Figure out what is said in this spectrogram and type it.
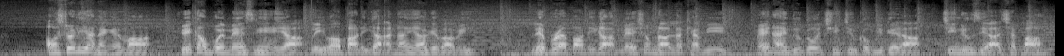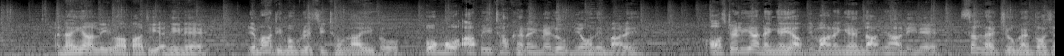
။ဩစတြေးလျနိုင်ငံမှာရွေးကောက်ပွဲမဲစင်းအရလေဘာပါတီကအနိုင်ရခဲ့ပါပြီ။ Liberal ပါတီကမဲရှုံးတာလက်ခံပြီးမဲနိုင်သူကိုချီးကျူးဂုဏ်ပြုခဲ့တာကြည်နူးစရာအချက်ပါ။အနိုင်ရလေဘာပါတီအနေနဲ့ မြမဒီမိုကရေစီထွန်းကားရေးကိုပုံမအားပေးထောက်ခံနိုင်မယ်လို့မျှော်လင့်ပါတယ်။ဩစတြေးလျနိုင်ငံရောက်မြန်မာနိုင်ငံသားများအနေနဲ့ဆက်လက်ကြိုးပမ်းသွားကြ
